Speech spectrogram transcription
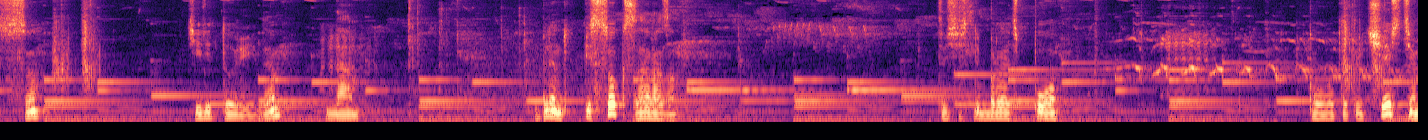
с территорией, да? Да. Блин, тут песок, зараза. То есть, если брать по, по вот этой части...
